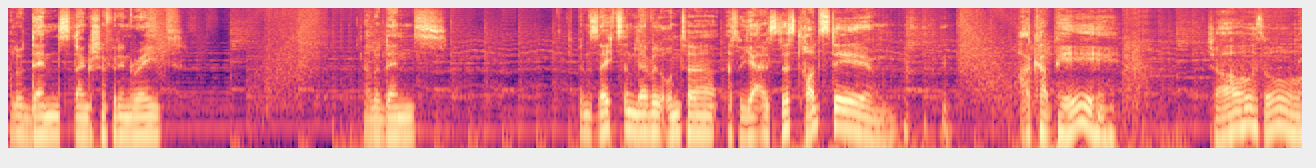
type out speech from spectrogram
Hallo Dens, Dankeschön für den Raid. Hallo Dens. Ich bin 16 Level unter, also ja, als das trotzdem. HKP. Ciao, so.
